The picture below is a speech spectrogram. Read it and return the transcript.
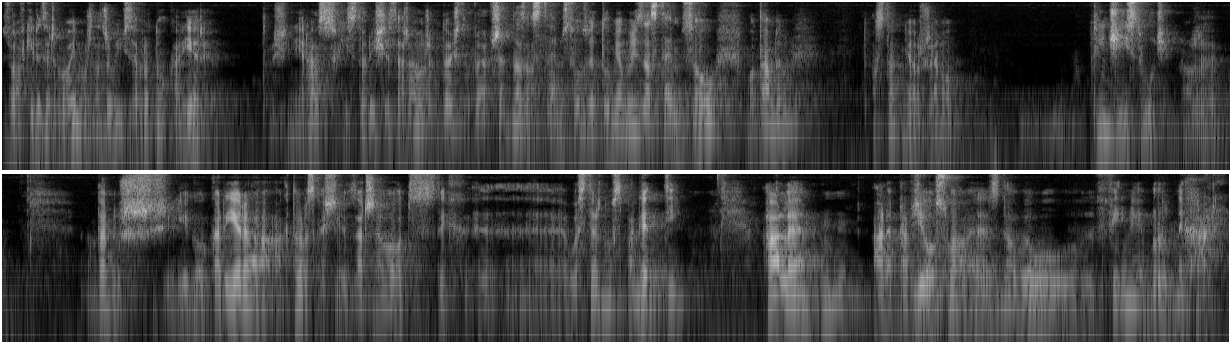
Z ławki rezerwowej można zrobić zawrotną karierę. To się nieraz w historii się zdarzało, że ktoś to wszedł na zastępstwo, że tu miał być zastępcą, bo tamten ostatnio, że mu Clint Eastwood, no, że tam już jego kariera aktorska się zaczęła od tych e, e, westernów spaghetti, ale, mm, ale prawdziwą sławę zdobył w filmie Brudny Harry.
